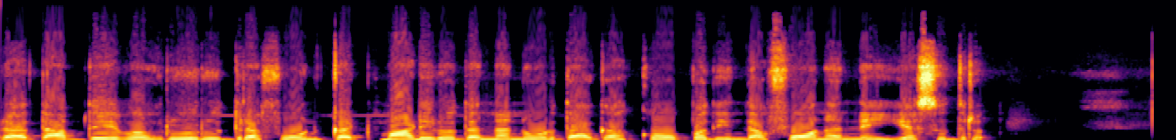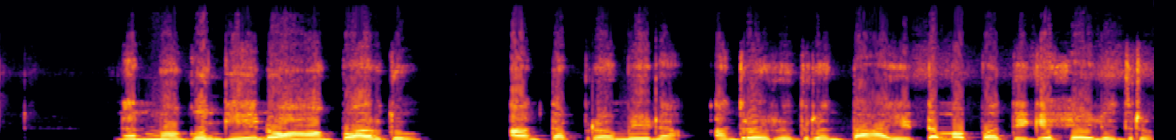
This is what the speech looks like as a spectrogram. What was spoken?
ಪ್ರತಾಪ್ ದೇವ್ ಅವರು ರುದ್ರ ಫೋನ್ ಕಟ್ ಮಾಡಿರೋದನ್ನ ನೋಡಿದಾಗ ಕೋಪದಿಂದ ಫೋನನ್ನೇ ಎಸೆದ್ರು. ನನ್ ಮಗುಂಗ್ ಏನೂ ಆಗ್ಬಾರ್ದು ಅಂತ ಪ್ರಮೀಳಾ, ಅಂದ್ರೆ ರುದ್ರನ್ ತಾಯಿ ತಮ್ಮ ಪತಿಗೆ ಹೇಳಿದ್ರು.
